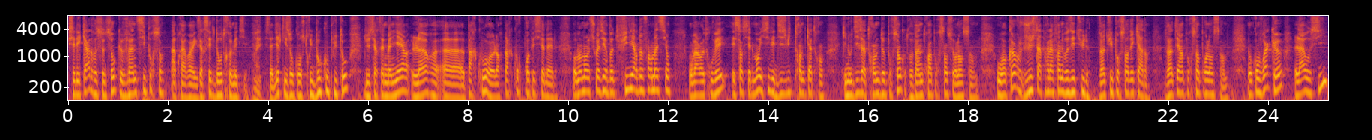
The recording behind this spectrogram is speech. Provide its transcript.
Chez les cadres, ce ne sont que 26% après avoir exercé d'autres métiers. C'est-à-dire qu'ils ont construit beaucoup plus tôt, d'une certaine manière, leur parcours, leur parcours professionnel. Au moment de choisir votre filière de formation, on va retrouver essentiellement ici les 18-34 ans, qui nous disent à 32% contre 23% sur l'ensemble. Ou encore, juste après la fin de vos études, 28% des cadres, 21% pour l'ensemble. Donc on voit que là aussi,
